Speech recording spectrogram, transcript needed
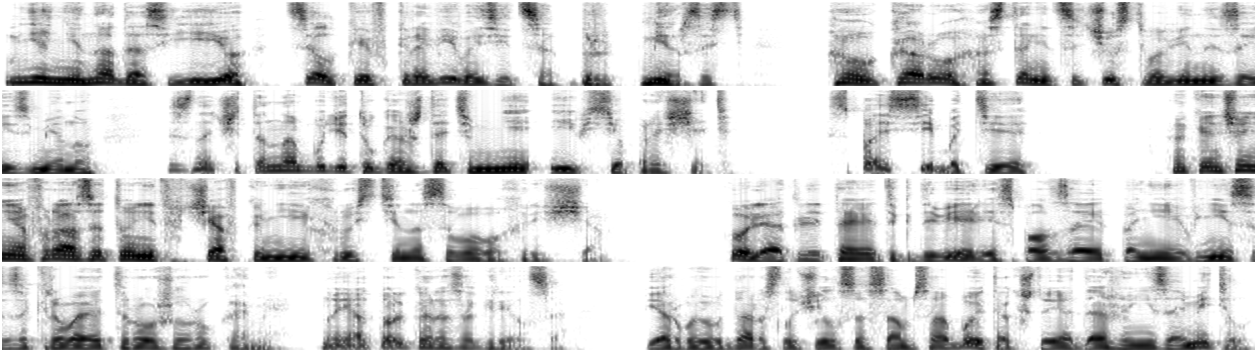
Мне не надо с ее целкой в крови возиться. Бр, мерзость. А у Каро останется чувство вины за измену. Значит, она будет угождать мне и все прощать. Спасибо тебе. Окончание фразы тонет в чавканье и хрусте носового хряща. Коля отлетает к двери, сползает по ней вниз и закрывает рожу руками. Но я только разогрелся. Первый удар случился сам собой, так что я даже не заметил.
